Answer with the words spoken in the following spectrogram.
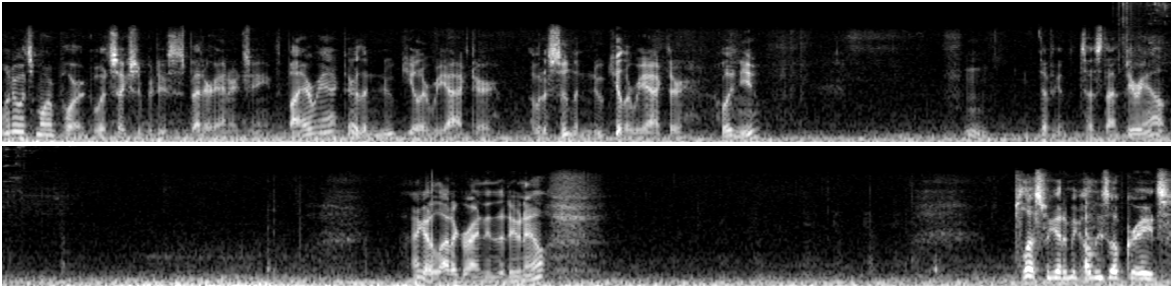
Wonder what's more important. Which actually produces better energy? The bioreactor or the nuclear reactor? I would assume the nuclear reactor. Wouldn't you? Hmm. Definitely have to test that theory out. I got a lot of grinding to do now. Plus, we got to make all these upgrades.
